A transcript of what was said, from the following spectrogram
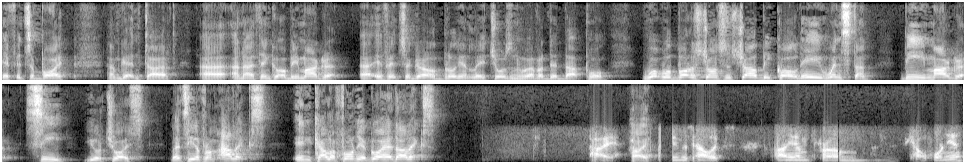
if it's a boy, I'm getting tired. Uh, and I think it'll be Margaret uh, if it's a girl. Brilliantly chosen, whoever did that poll. What will Boris Johnson's child be called? A. Winston. B. Margaret. C. Your choice. Let's hear from Alex in California. Go ahead, Alex. Hi. Hi. My name is Alex. I am from California,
